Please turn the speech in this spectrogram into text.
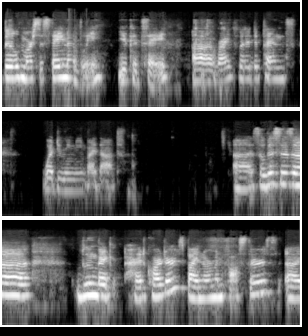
Build more sustainably, you could say, uh, right? But it depends what do we mean by that. Uh, so this is a Bloomberg headquarters by Norman Foster's uh,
